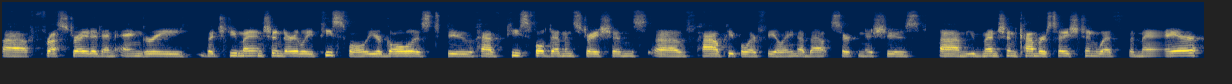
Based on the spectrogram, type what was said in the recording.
uh, frustrated and angry. But you mentioned early peaceful. Your goal is to have peaceful demonstrations of how people are feeling about certain issues. Um, you mentioned conversation with the mayor.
